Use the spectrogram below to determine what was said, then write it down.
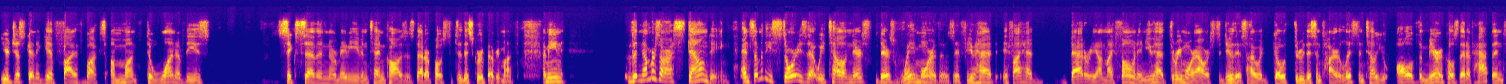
you're just going to give five bucks a month to one of these six, seven, or maybe even 10 causes that are posted to this group every month. I mean, the numbers are astounding. And some of these stories that we tell and there's there's way more of those. If you had if i had battery on my phone and you had three more hours to do this i would go through this entire list and tell you all of the miracles that have happened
